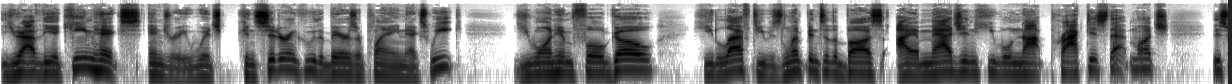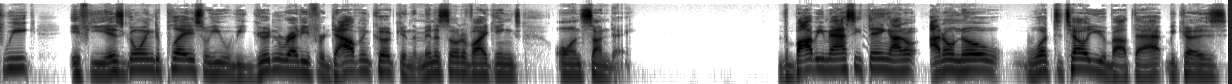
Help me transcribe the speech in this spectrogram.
You have the Akiem Hicks injury, which considering who the Bears are playing next week, you want him full go. He left, he was limping to the bus. I imagine he will not practice that much this week if he is going to play, so he will be good and ready for Dalvin Cook and the Minnesota Vikings on Sunday. The Bobby Massey thing, I don't I don't know what to tell you about that because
